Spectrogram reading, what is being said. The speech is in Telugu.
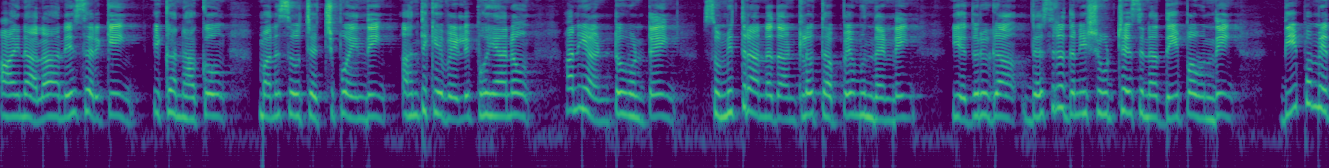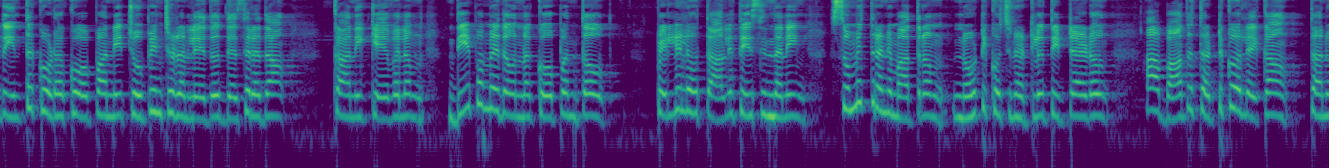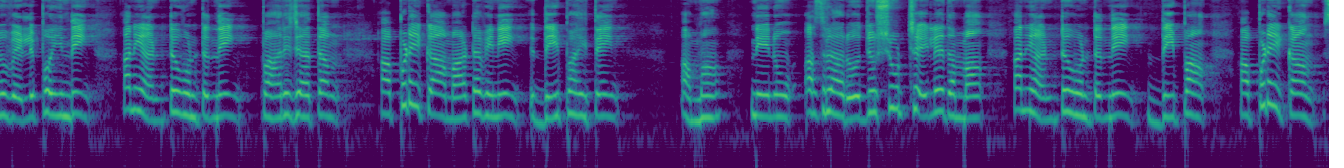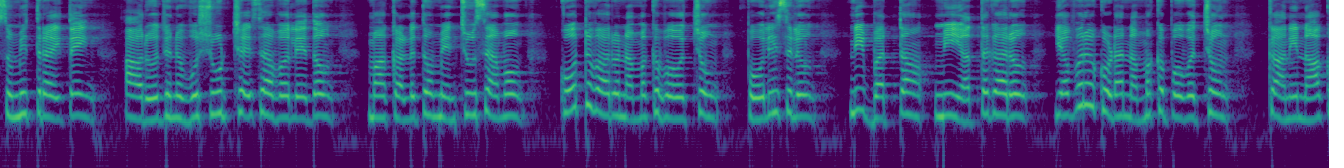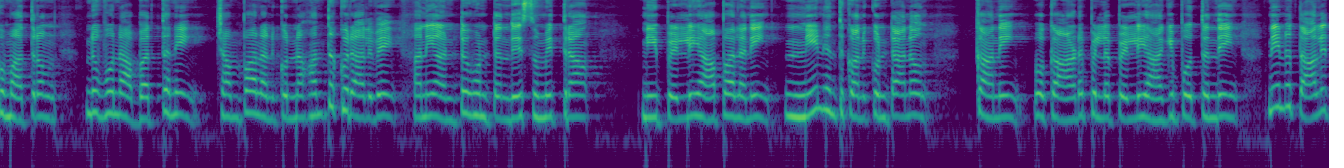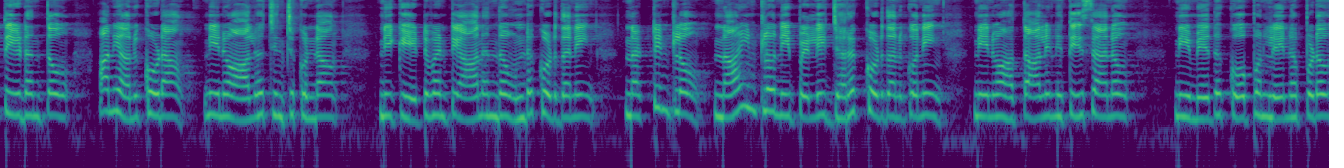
ఆయన అలా అనేసరికి ఇక నాకు మనసు చచ్చిపోయింది. అందుకే వెళ్ళిపోయాను అని అంటూ ఉంటే సుమిత్ర అన్న దాంట్లో తప్పేముందండి? ఎదురుగా దశరథని షూట్ చేసిన దీప ఉంది. దీప మీద ఇంత కూడా కోపాన్ని చూపించడం లేదు దశరథ. కానీ కేవలం దీప మీద ఉన్న కోపంతో పెళ్ళిలో తాళి తీసిందని సుమిత్రని మాత్రం నోటికొచ్చినట్లు తిట్టాడు. ఆ బాధ తట్టుకోలేక తను వెళ్ళిపోయింది అని అంటూ ఉంటుంది పారిజాతం. అప్పుడే ఇక ఆ మాట విని దీప అయితే అమ్మా నేను అసలు ఆ రోజు షూట్ చేయలేదమ్మా అని అంటూ ఉంటుంది దీప. అప్పుడే ఇక సుమిత్ర అయితే ఆ రోజు నువ్వు షూట్ చేసావో లేదో మా కళ్ళతో మేము చూసాము. కోర్టు వారు నమ్మకపోవచ్చు. పోలీసులు నీ భర్త మీ అత్తగారు ఎవరూ కూడా నమ్మకపోవచ్చు. కానీ నాకు మాత్రం నువ్వు నా భర్తని చంపాలనుకున్న హంతకురాలివే అని అంటూ ఉంటుంది సుమిత్ర. నీ పెళ్ళి ఆపాలని నేనెందుకు అనుకుంటాను? కానీ ఒక ఆడపిల్ల పెళ్ళి ఆగిపోతుంది. నేను తాళి తీయడంతో అని అనుకోడా నేను ఆలోచించకుండా నీకు ఎటువంటి ఆనందం ఉండకూడదని నట్టింట్లో నా ఇంట్లో నీ పెళ్ళి జరగకూడదనుకొని నేను ఆ తాళిని తీశాను. నీ మీద కోపం లేనప్పుడు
